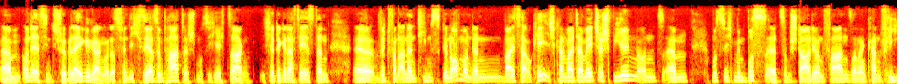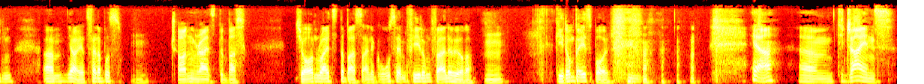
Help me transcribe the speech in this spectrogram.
Ähm, und er ist in die AAA gegangen und das finde ich sehr sympathisch, muss ich echt sagen. Ich hätte gedacht, er ist dann, äh, wird von anderen Teams genommen und dann weiß er, okay, ich kann weiter Major spielen und ähm, muss nicht mit dem Bus äh, zum Stadion fahren, sondern kann fliegen. Ähm, ja, jetzt fährt der Bus. Mhm. Jordan rides the bus. Jordan rides the bus, eine große Empfehlung für alle Hörer. Mhm. Geht um Baseball. ja, ähm, die Giants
